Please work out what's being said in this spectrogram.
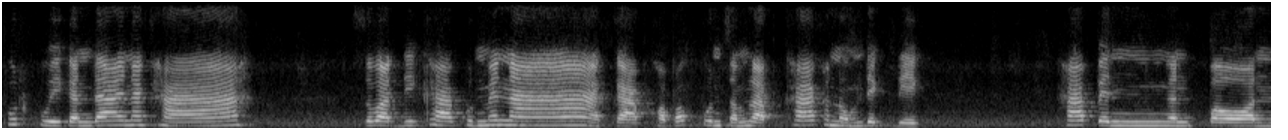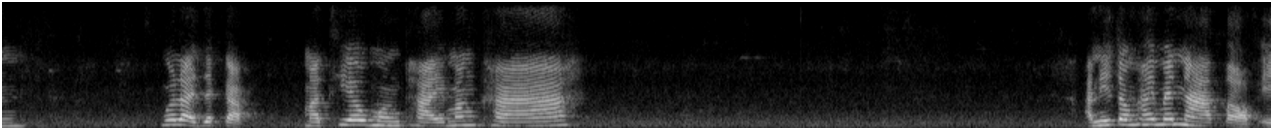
พูดคุยกันได้นะคะ สวัสดีค่ะ คุณแม่นากราบขอบพระคุณสำหรับค่าขนมเด็กๆ ค่าเป็นเงินปอน เมื่อไหร่จะกลับมาเที่ยวเมืองไทยมั่งคะ อันนี้ต้องให้แม่นาตอบเอ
